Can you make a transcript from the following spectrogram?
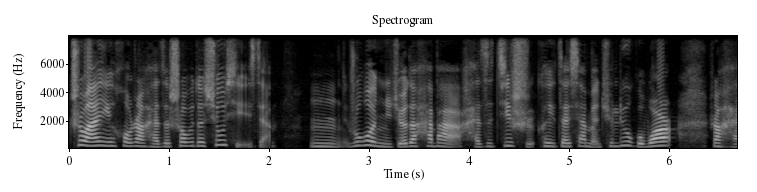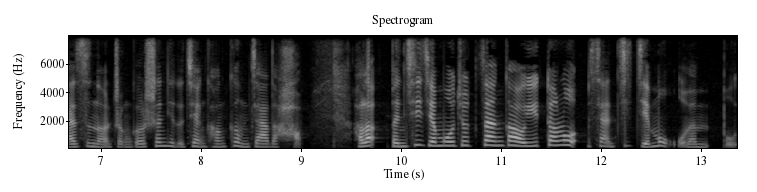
吃完以后让孩子稍微的休息一下。嗯，如果你觉得害怕孩子积食，可以在下面去遛个弯儿，让孩子呢整个身体的健康更加的好。好了，本期节目就暂告一段落，下期节目我们不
